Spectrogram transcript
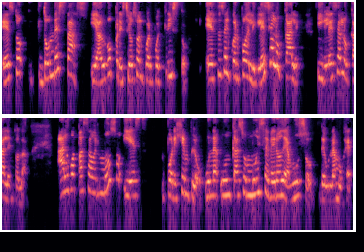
esto, ¿dónde estás? Y algo precioso del cuerpo de Cristo. Este es el cuerpo de la iglesia local, iglesia local en todo lado. Algo ha pasado hermoso y es por ejemplo, un caso muy severo de abuso de una mujer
